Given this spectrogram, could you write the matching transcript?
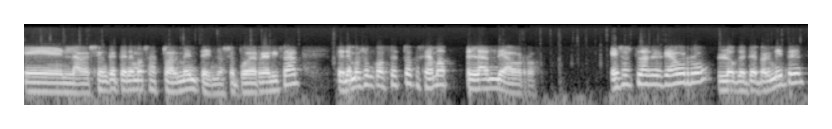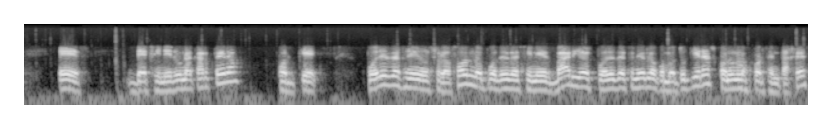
en la versión que tenemos actualmente no se puede realizar, tenemos un concepto que se llama plan de ahorro. Esos planes de ahorro lo que te permiten es definir una cartera, porque puedes definir un solo fondo, puedes definir varios, puedes definirlo como tú quieras con unos porcentajes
